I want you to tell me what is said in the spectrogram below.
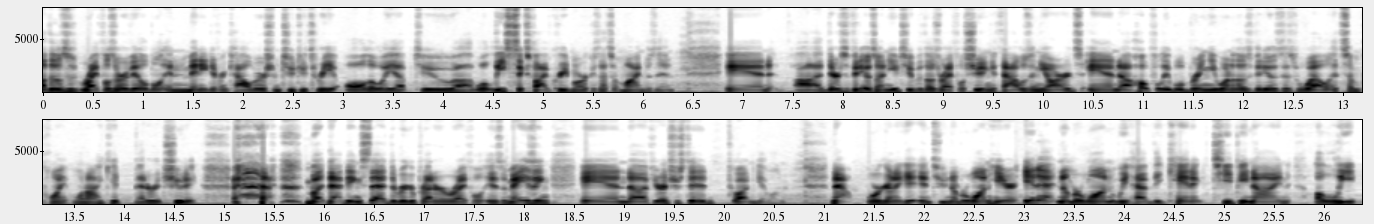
Uh, those rifles are available in many different calibers from 223 all the way up to, uh, well, at least 6.5 Creedmoor, because that's what mine was in. And uh, there's videos on YouTube of those rifles shooting a thousand yards, and uh, hopefully we'll bring you one of those videos as well at some point when I I get better at shooting. but that being said, the Ruger Predator rifle is amazing, and uh, if you're interested, go out and get one. Now, we're gonna get into number one here. In at number one, we have the Canik TP9 Elite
